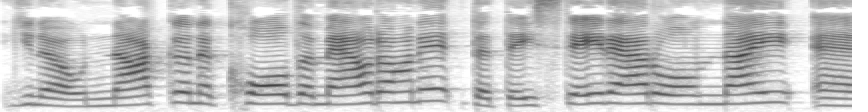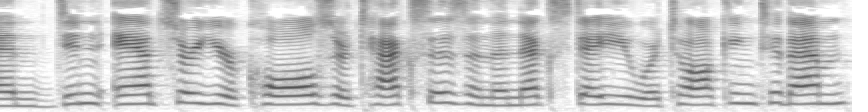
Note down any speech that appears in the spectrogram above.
you know, not going to call them out on it, that they stayed out all night and didn't answer your calls or texts, and the next day you were talking to them,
